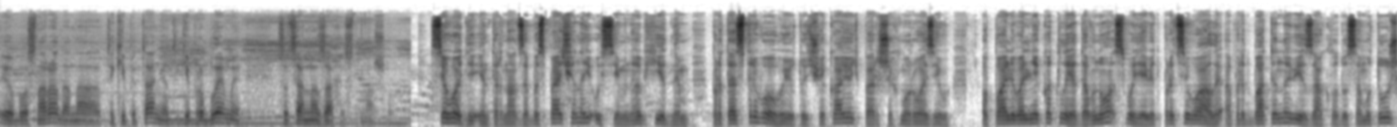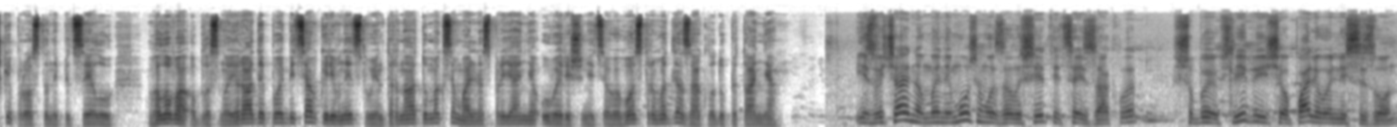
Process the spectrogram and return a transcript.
і обласна рада на такі питання, такі проблеми соціального захисту нашого. Сьогодні інтернат забезпечений усім необхідним, проте з тривогою тут чекають перших морозів. Опалювальні котли давно своє відпрацювали, а придбати нові закладу самотужки просто не під силу. Голова обласної ради пообіцяв керівництву інтернату максимальне сприяння у вирішенні цього гострого для закладу питання. І, звичайно, ми не можемо залишити цей заклад, щоб в слідуючий опалювальний сезон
